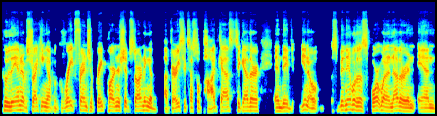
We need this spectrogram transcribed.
who they ended up striking up a great friendship, great partnership, starting a, a very successful podcast together. And they've, you know, been able to support one another and, and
